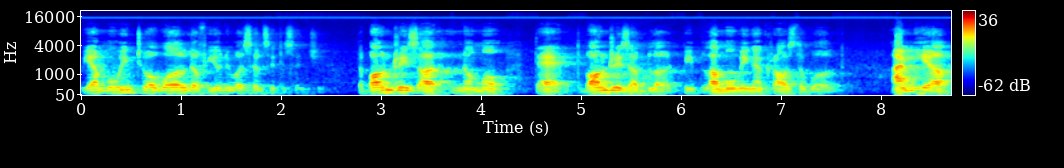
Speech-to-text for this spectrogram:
We are moving to a world of universal citizenship. The boundaries are no more there. The boundaries are blurred. People are moving across the world. I'm here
